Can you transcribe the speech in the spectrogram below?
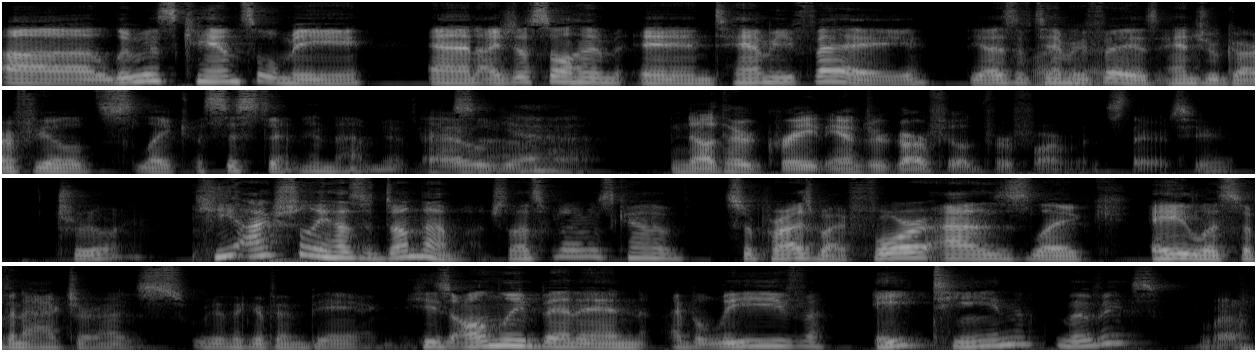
Uh, Louis Cancelmi. And I just saw him in Tammy Faye, The Eyes of Tammy Faye, is Andrew Garfield's like assistant in that movie. Oh So, yeah. Another great Andrew Garfield performance there too. Truly. He actually hasn't done that much. That's what I was kind of surprised by. For as like a list of an actor, as we think of him being, he's only been in, I believe, 18 movies, Well, it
